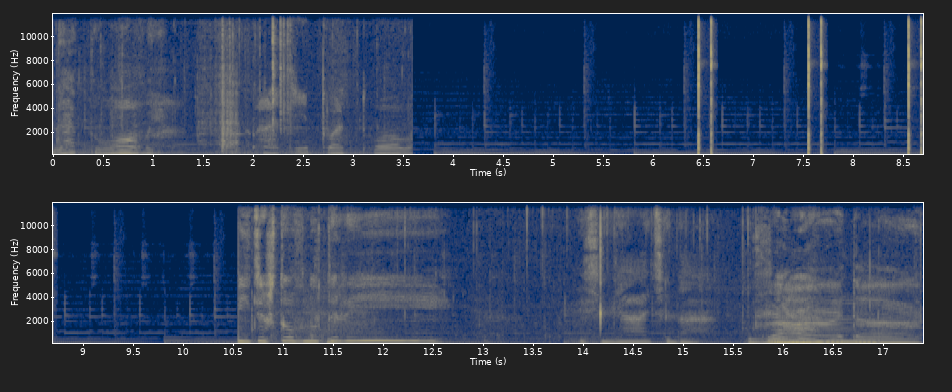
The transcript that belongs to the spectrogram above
готовы. Поди, готово. Видите, что внутри? Вкуснятина. Ура, да.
